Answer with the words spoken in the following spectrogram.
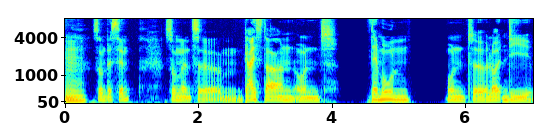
Mhm. So ein bisschen. So mit ähm, Geistern und Dämonen und äh, Leuten, die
